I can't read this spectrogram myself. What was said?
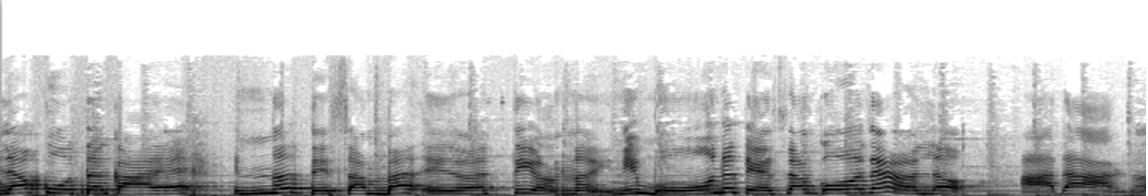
ഹലോ കൂട്ടുകാരെ ഇന്ന് ഡിസംബർ ഇരുപത്തി ഒന്ന് ഇനി മൂന്ന് ദിവസം കൂടെ ഉള്ളു. അതാണ്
